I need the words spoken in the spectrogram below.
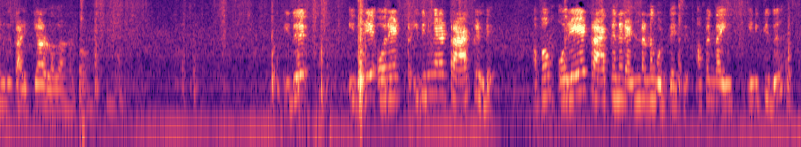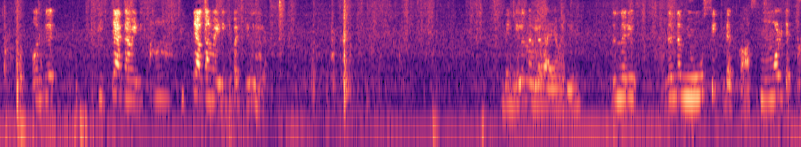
എനിക്ക് കളിക്കാനുള്ളതാണ് കേട്ടോ. ഇത് ഇവർ ഒരേ ഇതിനിങ്ങനെ ട്രാക്ക് ഉണ്ട്. അപ്പം ഒരേ ട്രാക്ക് തന്നെ രണ്ടെണ്ണം കൊടുത്തേച്ച്. അപ്പൊ എന്തായി? എനിക്കിത് ഓനക്ക് ഫിറ്റ് ആക്കാൻ വേണ്ടി ഫിറ്റ് ആക്കാൻ വേണ്ടിട്ട് പറ്റണില്ല ഇതെങ്കിലും നല്ലതായ മതി. ഇതെന്നൊരു ഇതെന്താ മ്യൂസിക് ഡെക്കാ സ്മോൾ ഡെക്ക്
